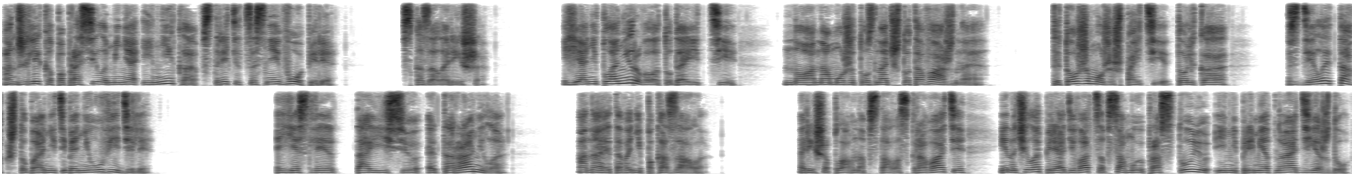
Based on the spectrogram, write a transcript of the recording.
«Анжелика попросила меня и Ника встретиться с ней в опере», — сказала Риша. «Я не планировала туда идти, но она может узнать что-то важное. Ты тоже можешь пойти, только сделай так, чтобы они тебя не увидели». Если Таисию это ранило, она этого не показала. Риша плавно встала с кровати и начала переодеваться в самую простую и неприметную одежду,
